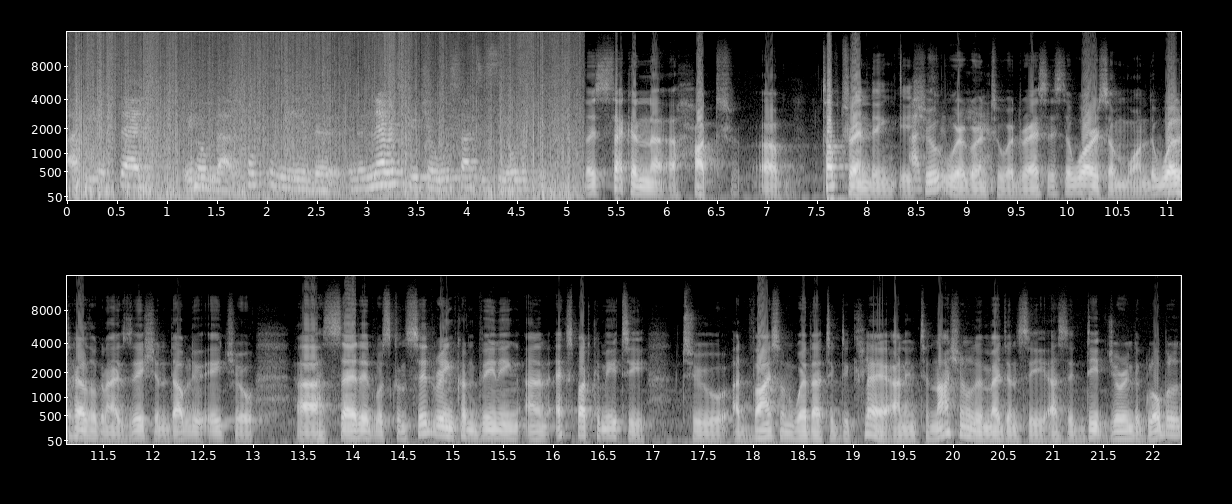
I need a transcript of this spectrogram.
As we have said, we hope that hopefully in the, in the nearest future we'll start to see all of this. The second uh, hot, uh, top trending issue Actually, we're going yeah. to address is the worrisome one. The World Health Organization, WHO, uh, said it was considering convening an expert committee to advise on whether to declare an international emergency as it did during the global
